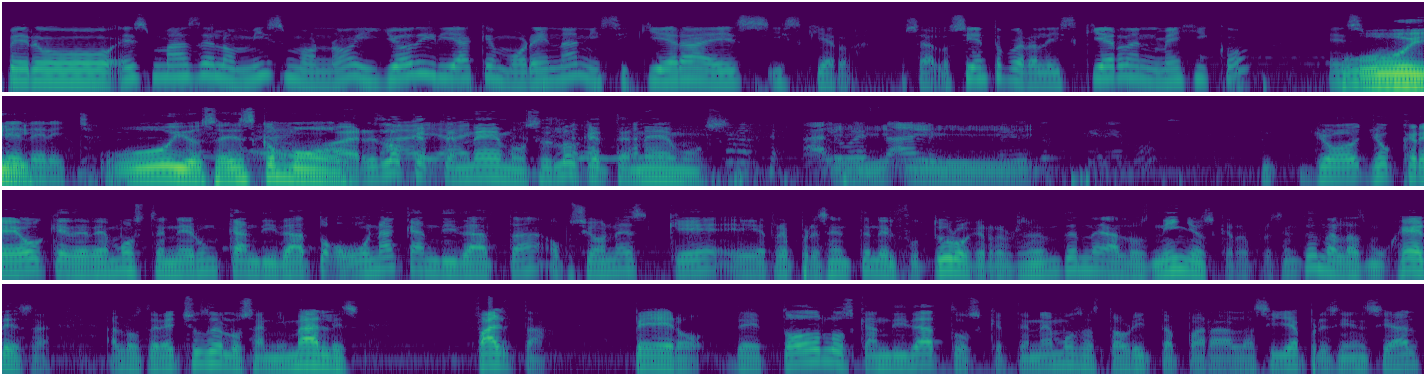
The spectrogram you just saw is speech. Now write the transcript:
pero es más de lo mismo, ¿no? Y yo diría que Morena ni siquiera es izquierda. O sea, lo siento, pero la izquierda en México es Uy, de derecha. uy, o sea, es como... A ver, es lo que Ay, ay. tenemos, es lo que tenemos. Algo Y- es algo. y yo, yo creo que debemos tener un candidato o una candidata, opciones que eh, representen el futuro, que representen a los niños, que representen a las mujeres, a, a los derechos de los animales. Falta. Pero de todos los candidatos que tenemos hasta ahorita para la silla presidencial,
